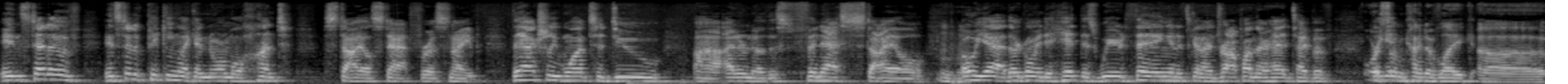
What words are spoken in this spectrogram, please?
Instead of instead of picking like a normal hunt style stat for a snipe, they actually want to do uh, I don't know this finesse style. Mm-hmm. Oh yeah, they're going to hit this weird thing and it's going to drop on their head type of or like it- some kind of like uh,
